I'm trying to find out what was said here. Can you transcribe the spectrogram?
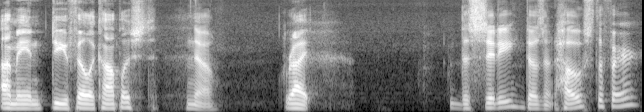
I mean, do you feel accomplished? No. Right. the city doesn't host the fair.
